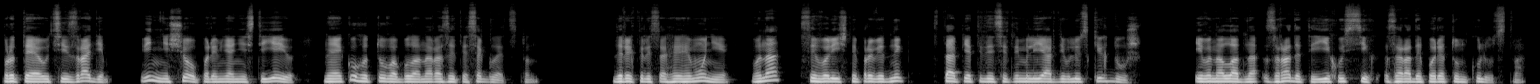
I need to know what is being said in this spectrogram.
Проте у цій зраді він ніщо у порівнянні з тією, на яку готова була наразитися Гледстон. Директриса гегемонії, вона символічний провідник 150 мільярдів людських душ, і вона ладна зрадити їх усіх заради порятунку людства.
